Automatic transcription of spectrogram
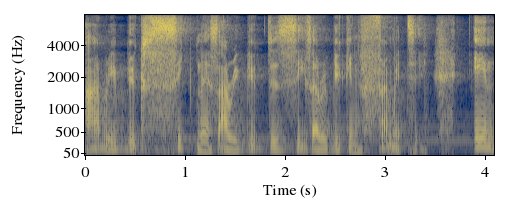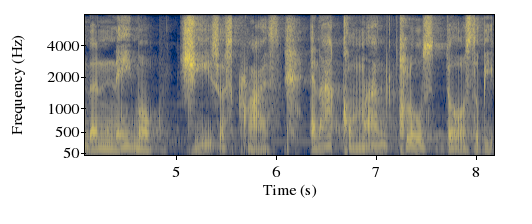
I rebuke sickness, I rebuke disease, I rebuke infirmity in the name of Jesus Christ. And I command closed doors to be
